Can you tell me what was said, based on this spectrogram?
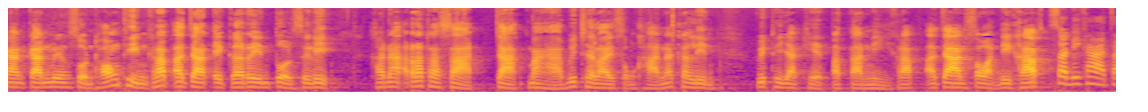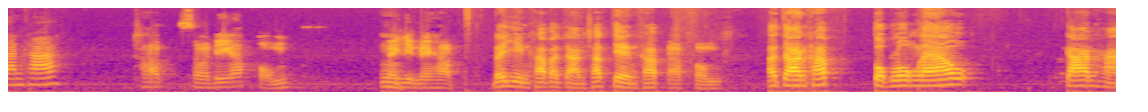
งานการเมืองส่วนท้องถิ่นครับอาจารย์เอกรินตรวจสิริคณะรัฐศาสตร์จากมหาวิทยาลัยสงขลานครินทร์วิทยาเขตปัตตานีครับอาจารย์สวัสดีครับ สวัสดีค่ะอาจารย์คะครับ สวัสดีครับผมอืม ได้ยินไหมครับ ได้ยินครับอาจารย์ชัดเจนครับ ครับผมอาจารย์ครับตกลงแล้วการหา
